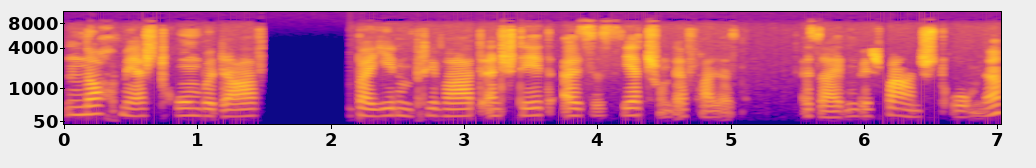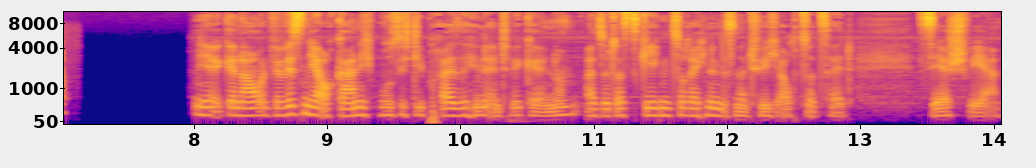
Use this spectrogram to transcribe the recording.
noch mehr Strombedarf bei jedem Privat entsteht, als es jetzt schon der Fall ist. Es sei denn, wir sparen Strom, ne? Ja, genau. Und wir wissen ja auch gar nicht, wo sich die Preise hin entwickeln. Ne? Also das gegenzurechnen ist natürlich auch zurzeit sehr schwer.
